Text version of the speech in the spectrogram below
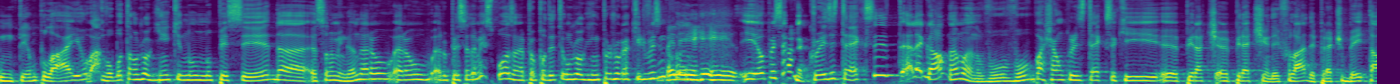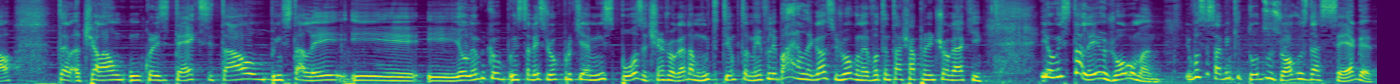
um tempo lá e eu, ah, vou botar um joguinho aqui no, no PC da. Eu, se eu não me engano, era o, era, o, era o PC da minha esposa, né? Pra eu poder ter um joguinho pra eu jogar aqui de vez em quando. Beleza. E eu pensei, ah, Crazy Taxi é legal, né, mano? Vou, vou baixar um Crazy Taxi aqui eh, pirati- eh, piratinha. Daí fui lá, Pirate Bay e tal. Tinha lá um, um Crazy Taxi e tal, instalei e, e eu lembro que eu instalei esse jogo porque a minha esposa tinha jogado há muito tempo também. Eu falei, bah, era legal esse jogo, né? Vou tentar achar pra gente jogar aqui. E eu instalei o jogo, mano. E vocês sabem que todos os jogos da SEGA,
